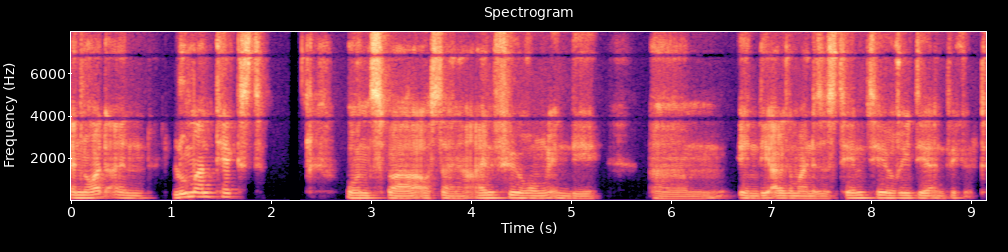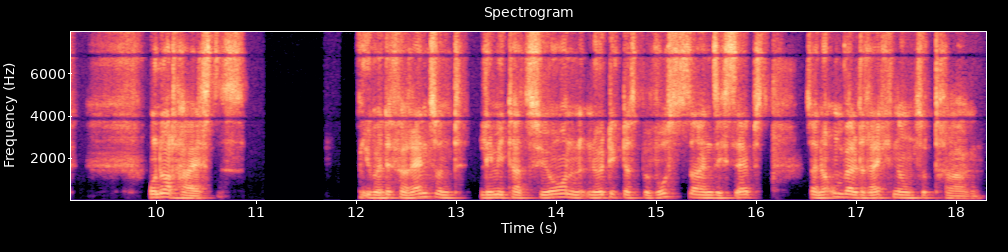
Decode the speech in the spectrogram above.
erneut einen Luhmann-Text und zwar aus seiner Einführung in die, ähm, in die allgemeine Systemtheorie, die er entwickelt. Und dort heißt es, über Differenz und Limitation nötigt das Bewusstsein, sich selbst seiner Umwelt Rechnung zu tragen.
